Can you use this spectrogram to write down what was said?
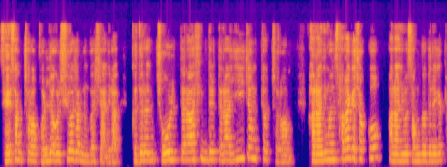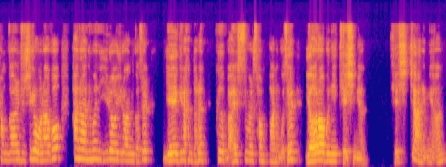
세상처럼 권력을 휘어잡는 것이 아니라 그들은 좋을 때나 힘들 때나 이정표처럼 하나님은 살아계셨고 하나님은 성도들에게 평강을 주시길 원하고 하나님은 이러이러한 것을 얘기를 한다는 그 말씀을 선포하는 곳에 여러분이 계시면 계시지 않으면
